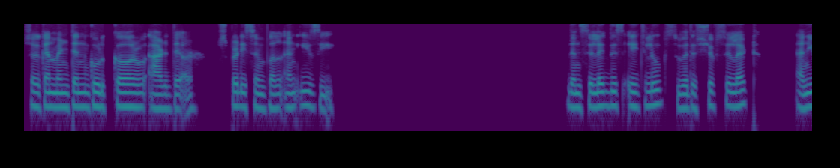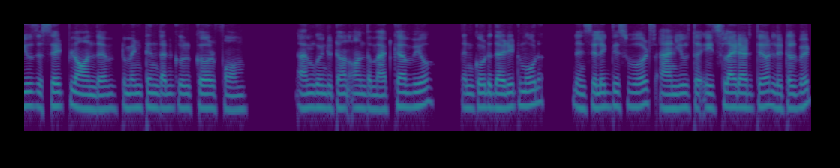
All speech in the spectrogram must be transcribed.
So you can maintain good curve at there. It's pretty simple and easy. Then select these edge loops with a shift select and use the set flow on them to maintain that good curve form. I'm going to turn on the matcap view. Then go to the edit mode. Then select these words and use the edge slide at there little bit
